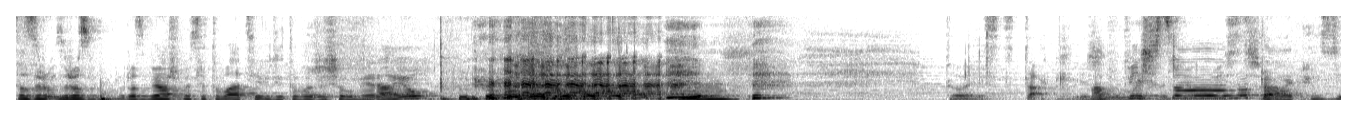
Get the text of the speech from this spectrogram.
To, to roz, rozwiążmy sytuację, gdzie towarzysze umierają. To jest tak. A wiesz co, no tak, z,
